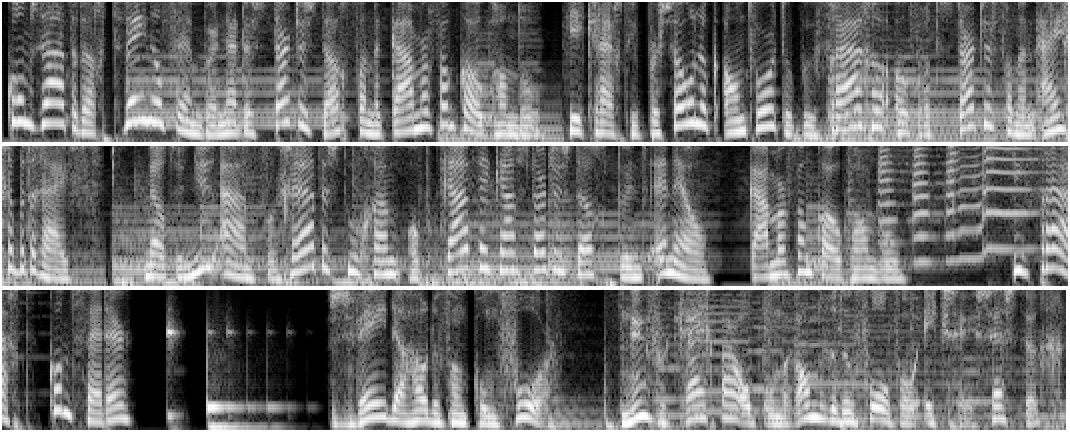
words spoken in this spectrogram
Kom zaterdag 2 november naar de startersdag van de Kamer van Koophandel. Hier krijgt u persoonlijk antwoord op uw vragen over het starten van een eigen bedrijf. Meld u nu aan voor gratis toegang op kvkstartersdag.nl. Kamer van Koophandel. Wie vraagt, komt verder. Zweden houden van comfort. Nu verkrijgbaar op onder andere de Volvo XC60...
